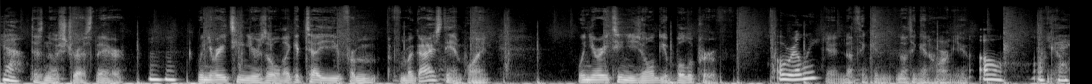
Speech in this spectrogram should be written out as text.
Yeah. there's no stress there. Mm-hmm. When you're 18 years old, I could tell you from from a guy's standpoint, when you're 18 years old, you're bulletproof. Oh, really? Yeah, nothing can nothing can harm you. Oh, okay.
